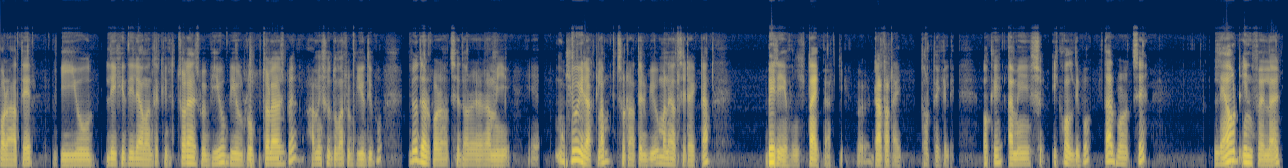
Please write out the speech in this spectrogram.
বড় হাতের ভিউ লিখে দিলে আমাদের কিন্তু চলে আসবে ভিউ ভিউ গ্রুপ চলে আসবে। আমি শুধুমাত্র ভিউ দিব। ভিউ দেওয়ার পরে হচ্ছে ধরেন আমি ভিউই রাখলাম ছোট হাতের ভিউ মানে হচ্ছে এটা একটা ভেরিয়েবল টাইপ আর কি ডাটা টাইপ ধরতে গেলে। ওকে আমি ইকুয়াল দিব। তারপর হচ্ছে লেআউট ইনফেলাইট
